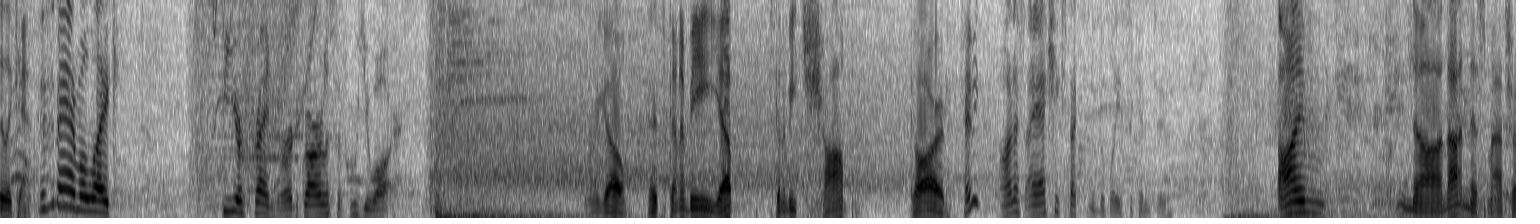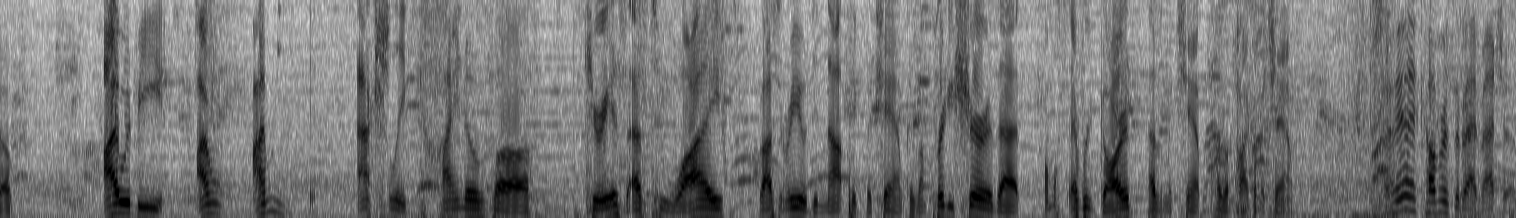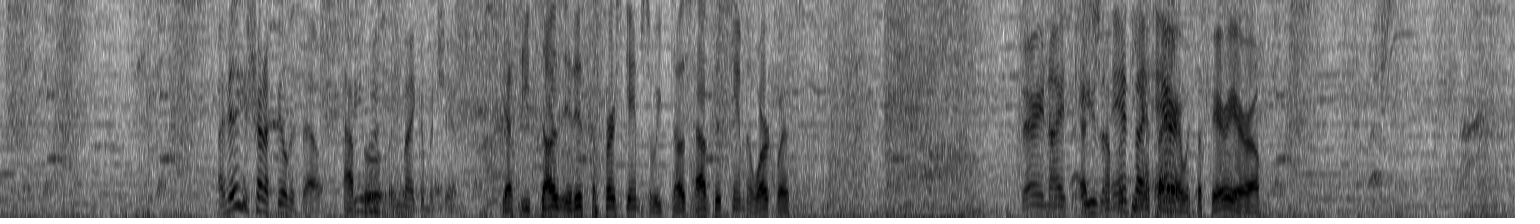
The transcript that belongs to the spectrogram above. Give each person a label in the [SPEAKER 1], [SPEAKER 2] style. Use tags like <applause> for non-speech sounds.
[SPEAKER 1] Really can't.
[SPEAKER 2] This man will like be your friend regardless of who you are.
[SPEAKER 1] There we go. It's gonna be. Yep. It's gonna be Chomp guard.
[SPEAKER 2] Can I be honest? I actually expected the Blaziken too.
[SPEAKER 1] I'm. Nah, not in this matchup. I would be. I'm. I'm actually kind of uh, curious as to why Rasenryu did not pick Machamp because I'm pretty sure that almost every guard has a Machamp has a pocket Machamp.
[SPEAKER 2] I think it covers the bad matchup. I feel like he's trying to feel this out. If
[SPEAKER 1] Absolutely.
[SPEAKER 2] He, loses, he might come a champ.
[SPEAKER 1] Yes, he does. It is the first game, so he does have this game to work with.
[SPEAKER 2] Very nice.
[SPEAKER 1] Catching
[SPEAKER 2] He's
[SPEAKER 1] him with the
[SPEAKER 2] anti-air
[SPEAKER 1] with the fairy arrow.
